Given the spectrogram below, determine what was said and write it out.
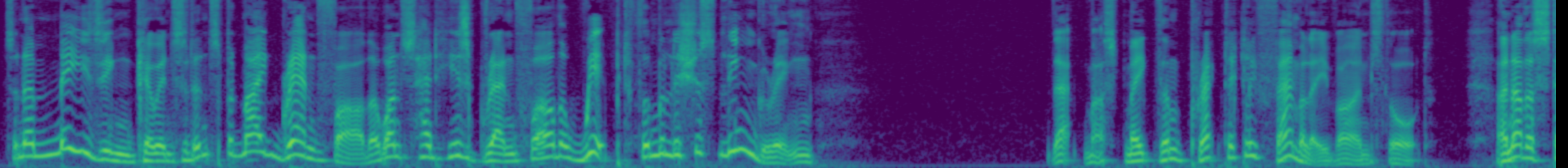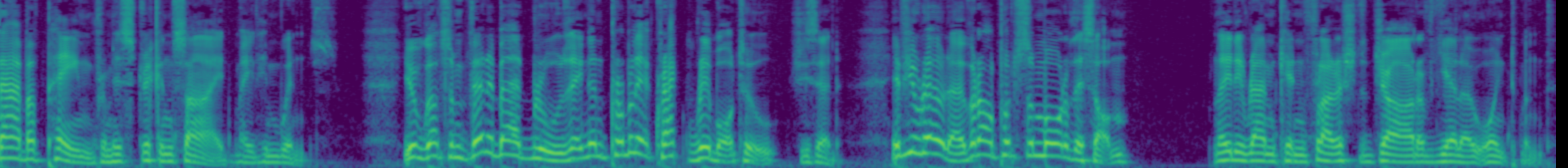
It's an amazing coincidence, but my grandfather once had his grandfather whipped for malicious lingering. That must make them practically family, Vimes thought. Another stab of pain from his stricken side made him wince. You've got some very bad bruising and probably a cracked rib or two, she said. If you roll over, I'll put some more of this on. Lady Ramkin flourished a jar of yellow ointment.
